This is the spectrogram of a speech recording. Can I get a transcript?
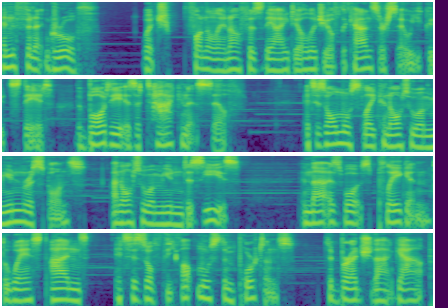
infinite growth, which, funnily enough, is the ideology of the cancer cell, you could state. The body is attacking itself. It is almost like an autoimmune response, an autoimmune disease, and that is what's plaguing the West, and it is of the utmost importance to bridge that gap.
